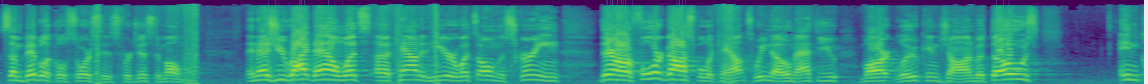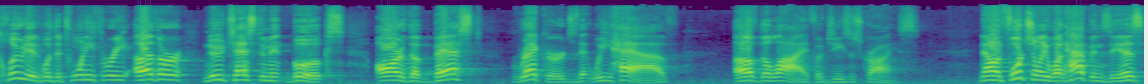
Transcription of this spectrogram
some biblical sources for just a moment. And as you write down what's accounted here, what's on the screen, there are four gospel accounts. We know Matthew, Mark, Luke, and John, but those included with the 23 other New Testament books, are the best records that we have of the life of Jesus Christ. Now, unfortunately, what happens is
